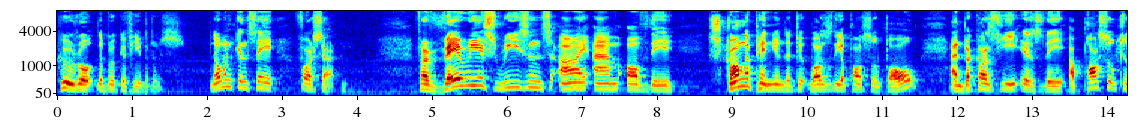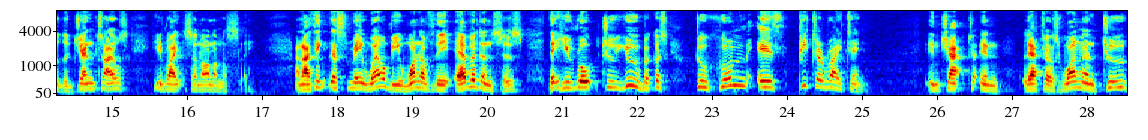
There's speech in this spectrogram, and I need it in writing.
who wrote the book of Hebrews. No one can say for certain. For various reasons, I am of the strong opinion that it was the Apostle Paul, and because he is the apostle to the Gentiles, he writes anonymously. And I think this may well be one of the evidences that he wrote to you, because to whom is Peter writing? In chapter in letters 1 and 2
